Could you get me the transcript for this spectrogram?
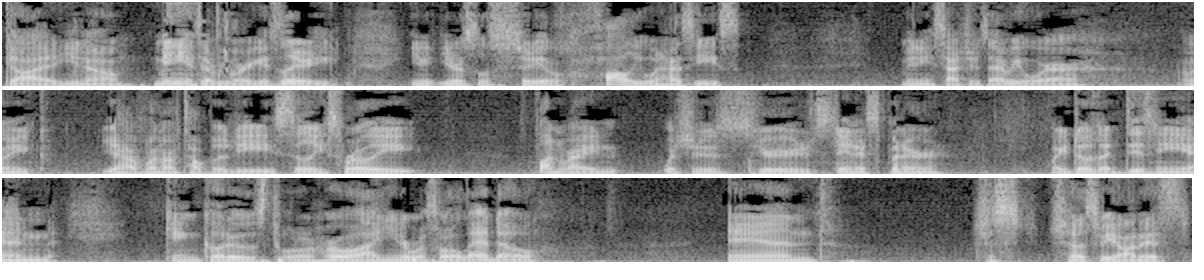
got you know minions everywhere. Because literally, Universal Studios Hollywood has these minion statues everywhere. I mean, you have one on top of the Silly Swirly Fun Ride, which is your standard spinner, like those at Disney and King Kodo's Total Hero at Universal Orlando, and just just to be honest,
